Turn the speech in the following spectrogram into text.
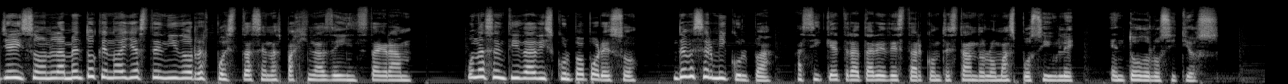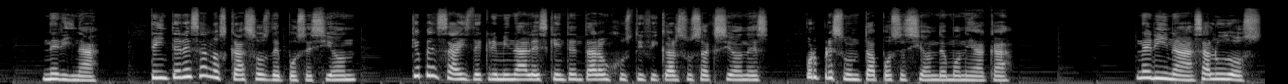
Jason, lamento que no hayas tenido respuestas en las páginas de Instagram. Una sentida disculpa por eso. Debe ser mi culpa, así que trataré de estar contestando lo más posible en todos los sitios. Nerina, ¿te interesan los casos de posesión? ¿Qué pensáis de criminales que intentaron justificar sus acciones por presunta posesión demoníaca? Nerina, saludos.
